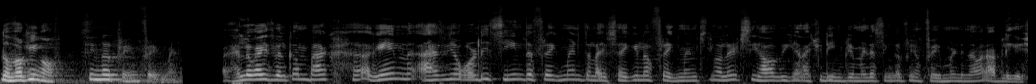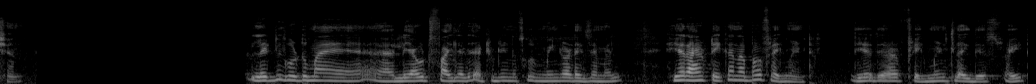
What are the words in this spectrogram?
the working of single frame fragment. Hello guys, welcome back. Again, as we have already seen the fragment, the life cycle of fragments, now let's see how we can actually implement a single frame fragment in our application. Let me go to my uh, layout file that is activity underscore main.xml. Here I have taken up a fragment. Here there are fragments like this, right?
